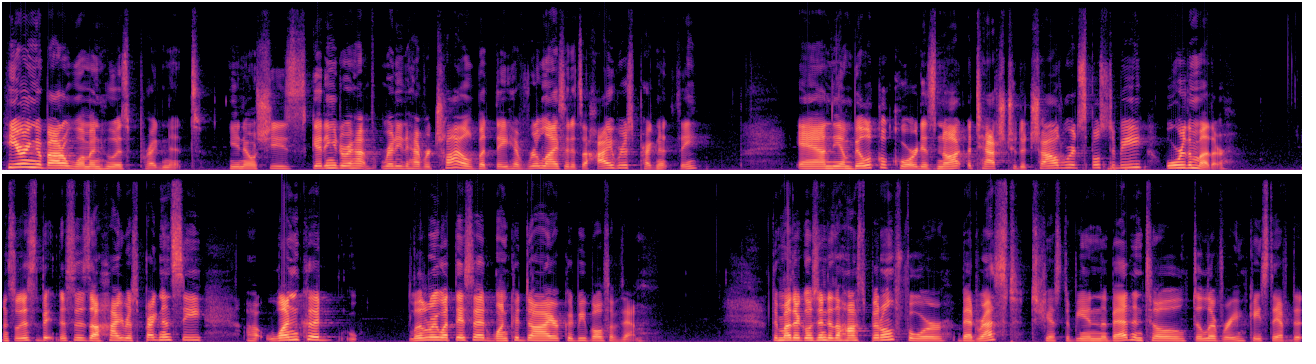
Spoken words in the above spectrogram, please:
hearing about a woman who is pregnant, you know, she's getting to have, ready to have her child, but they have realized that it's a high risk pregnancy and the umbilical cord is not attached to the child where it's supposed to be or the mother. And so this, this is a high risk pregnancy. Uh, one could, literally what they said, one could die or could be both of them. The mother goes into the hospital for bed rest. She has to be in the bed until delivery in case they have to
